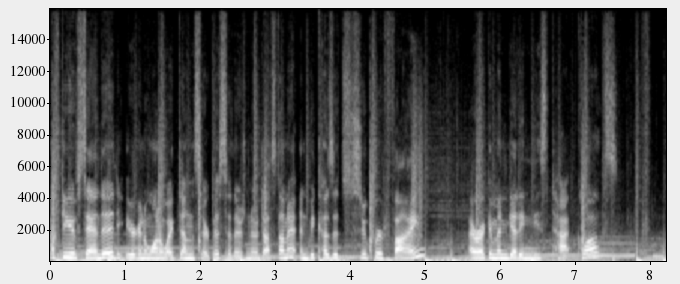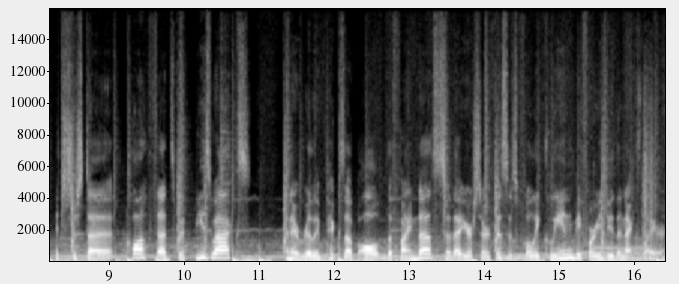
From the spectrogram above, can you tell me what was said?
After you've sanded, you're gonna wanna wipe down the surface so there's no dust on it, and because it's super fine, I recommend getting these tack cloths. It's just a cloth that's with beeswax and it really picks up all the fine dust so that your surface is fully clean before you do the next layer.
